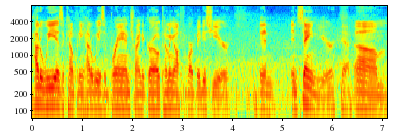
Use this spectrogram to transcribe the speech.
how do we as a company, how do we as a brand trying to grow, coming off of our biggest year, an insane year, Yeah. um,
